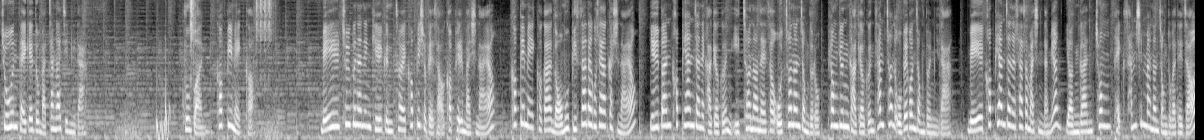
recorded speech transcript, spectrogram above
좋은 베개도 마찬가지입니다. 9번 커피 메이커 매일 출근하는 길 근처의 커피숍에서 커피를 마시나요? 커피 메이커가 너무 비싸다고 생각하시나요? 일반 커피 한 잔의 가격은 2,000원에서 5,000원 정도로 평균 가격은 3,500원 정도입니다. 매일 커피 한 잔을 사서 마신다면 연간 총 130만 원 정도가 되죠.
